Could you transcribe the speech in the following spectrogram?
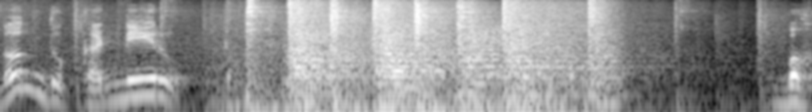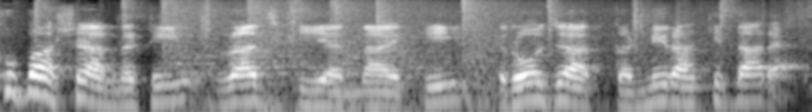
ನೊಂದು ಕಣ್ಣೀರು. ಬಹುಭಾಷಾ ನಟಿ, ರಾಜಕೀಯ ನಾಯಕಿ ರೋಜಾ ಕಣ್ಣೀರು ಹಾಕಿದ್ದಾರೆ.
